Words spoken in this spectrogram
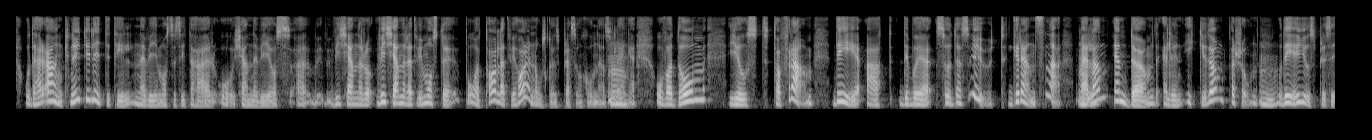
Och det här anknyter lite till när vi måste sitta här och känner vi oss, eh, vi känner, vi känner att vi måste påtala att vi har en oskuldspresumtion än så länge. Och vad de just tar fram det är att det börjar suddas ut gränserna mellan en dömd eller en icke-dömd person. Och det är just precis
